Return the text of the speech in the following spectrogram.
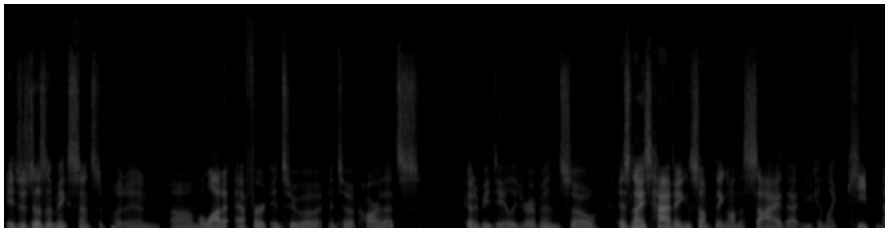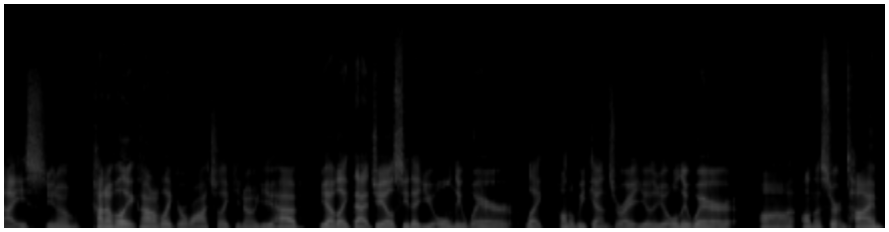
it just doesn't make sense to put in um, a lot of effort into a into a car that's going to be daily driven so it's nice having something on the side that you can like keep nice you know kind of like kind of like your watch like you know you have you have like that jlc that you only wear like on the weekends right you, you only wear on on a certain time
